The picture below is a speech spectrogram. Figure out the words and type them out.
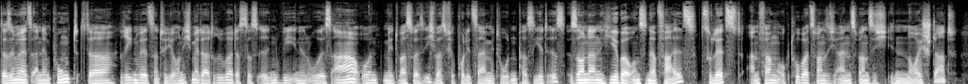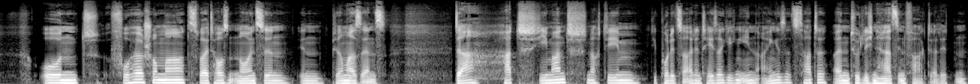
da sind wir jetzt an dem Punkt, da reden wir jetzt natürlich auch nicht mehr darüber, dass das irgendwie in den USA und mit was weiß ich was für Polizeimethoden passiert ist, sondern hier bei uns in der Pfalz, zuletzt Anfang Oktober 2021 in Neustadt und vorher schon mal 2019 in Pirmasens. Da hat jemand, nachdem die Polizei den Taser gegen ihn eingesetzt hatte, einen tödlichen Herzinfarkt erlitten.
